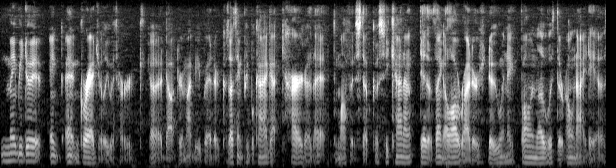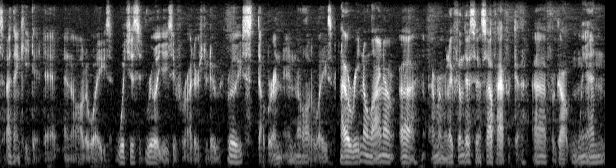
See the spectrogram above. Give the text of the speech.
Maybe do it and, and gradually with her uh, Doctor might be better because I think people kind of got tired of that the Moffat stuff because he kind of did a thing a lot of writers do when they fall in love with their own ideas. I think he did that in a lot of ways, which is really easy for writers to do really stubborn in a lot of ways. I was reading online, I, uh, I remember they filmed this in South Africa. I forgot when,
